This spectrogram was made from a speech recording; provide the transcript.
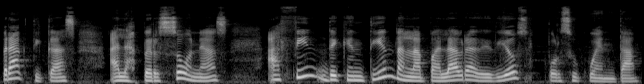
prácticas a las personas a fin de que entiendan la palabra de Dios por su cuenta.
